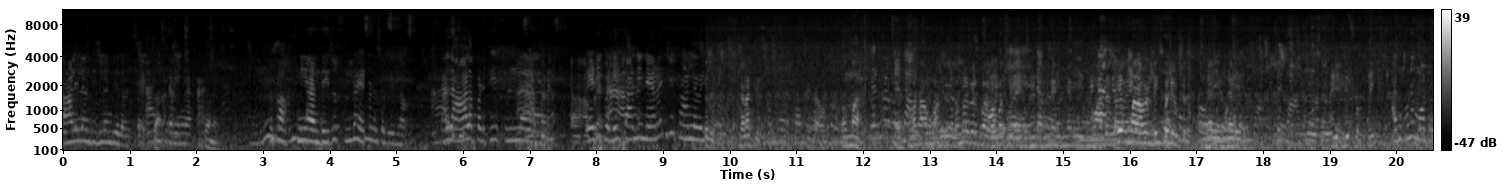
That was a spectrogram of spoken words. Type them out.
காலையில் வந்து இதுலேருந்து இதில் வச்சிடுறேன். சரிங்க நீ அந்த இது ஃபுல்லாக பண்ண சொல்லிடலாம்? நல்லா ஆழப்படுத்தி ஃபுல்லாக ரெடி பண்ணி தண்ணி நிறைஞ்சு காலில் அதுக்குள்ள மோட்டர்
